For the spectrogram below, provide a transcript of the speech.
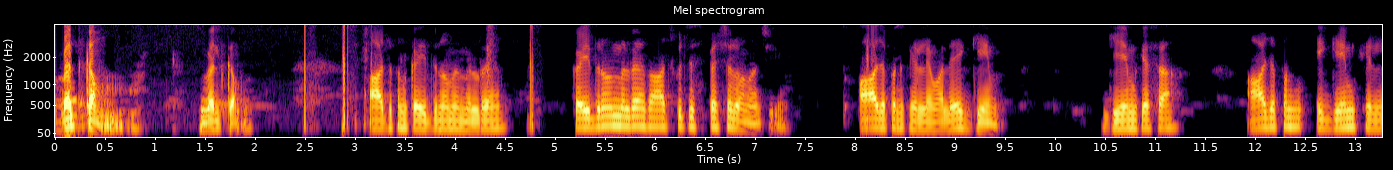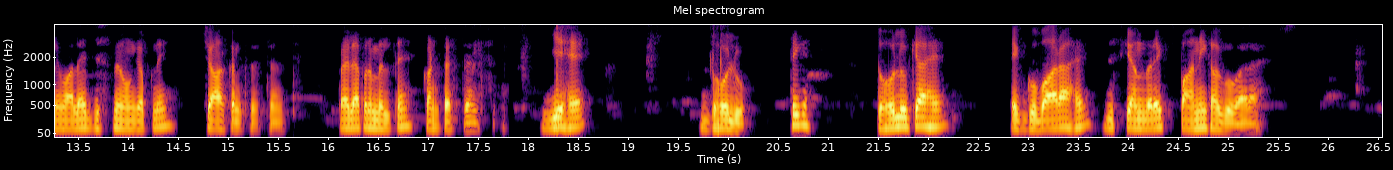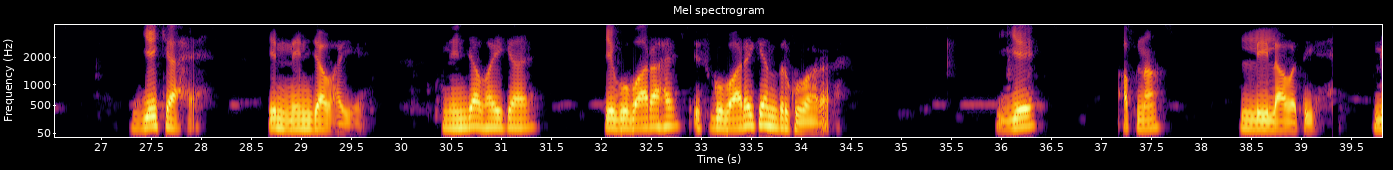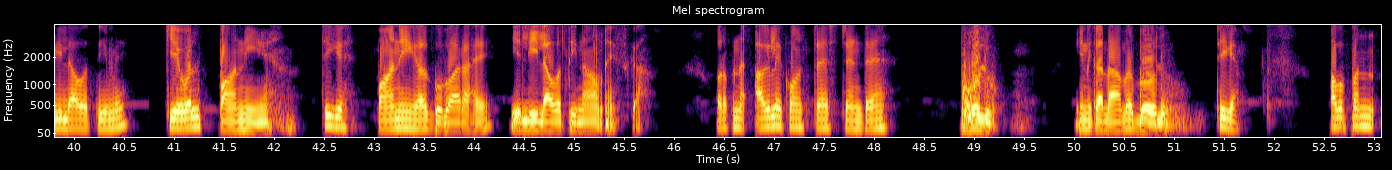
Welcome welcome आज अपन कई दिनों में मिल रहे हैं। कई दिनों में मिल रहे हैं तो आज कुछ स्पेशल होना चाहिए। तो आज अपन खेलने वाले हैं गेम गेम कैसा? आज अपन एक गेम खेलने वाले हैं जिसमें होंगे अपने चार कंटेस्टेंट्स पहले अपन मिलते हैं कंटेस्टेंट्स ये है ढोलू, ठीक है? ढोलू क्या है? एक गुब्बारा है जिसके अंदर एक पानी का गुब्बारा है। ये क्या है? ये निंजा भाई है। निंजा भाई क्या है? ये गुब्बारा है, इस गुब्बारे के अंदर गुब्बारा है। ये अपना लीलावती है। लीलावती में केवल पानी है, ठीक है? पानी का गुब्बारा है, ये लीलावती नाम है इसका। और अपने अगले कॉन्टेस्टेंट हैं भोलू। इनका नाम है भोलू, ठीक है? अब अपन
